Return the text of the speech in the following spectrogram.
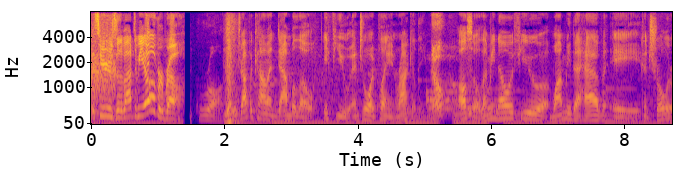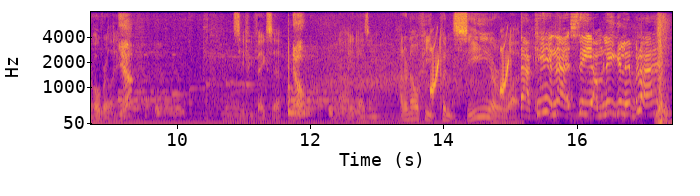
This series is about to be over, bro. Wrong. Drop a comment down below if you enjoy playing Rocket League. Nope. Also, let me know if you want me to have a controller overlay. Yep. See if he fakes it. Nope. No, he doesn't. I don't know if he couldn't see or what. I cannot see. I'm legally blind.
